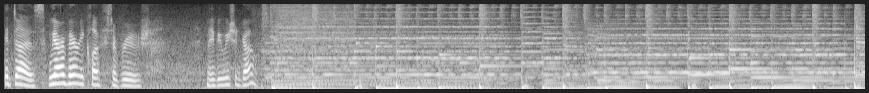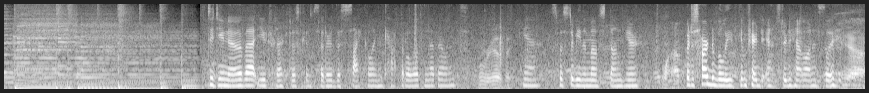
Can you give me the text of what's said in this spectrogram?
It does. We are very close to Bruges. Maybe we should go. Did you know that Utrecht is considered the cycling capital of the Netherlands? Really? Yeah, it's supposed to be the most done here, Wow. which is hard to believe compared to Amsterdam, honestly. Yeah.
